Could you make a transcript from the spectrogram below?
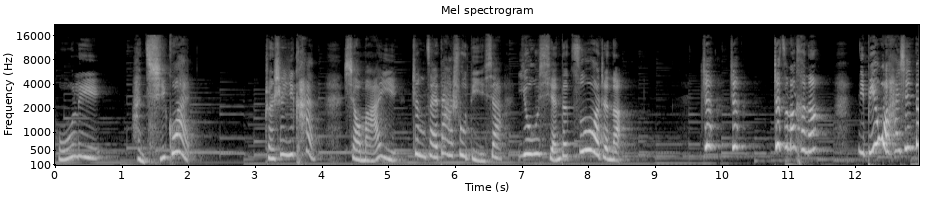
狐狸很奇怪。转身一看，小蚂蚁正在大树底下悠闲的坐着呢。这、这、这怎么可能？你比我还先到！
